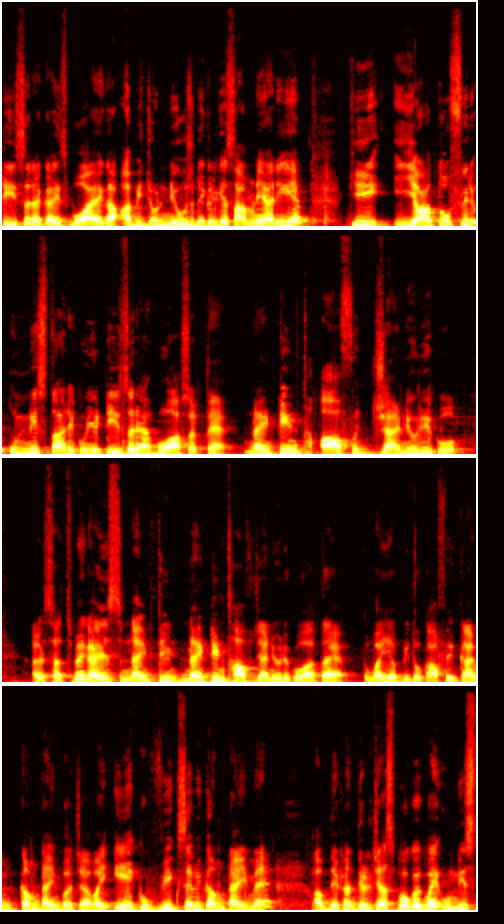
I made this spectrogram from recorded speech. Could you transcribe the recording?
टीजर है गाइस वो आएगा। अभी जो न्यूज़ निकल के सामने आ रही है कि या तो फिर 19 तारीख को ये टीजर है, वो आ सकता है। नाइनटीन ऑफ़ जनवरी को। अगर सच में guys nineteen nineteen of January को आता है। तो भाई, अभी तो काफ़ी टाइम कम टाइम बचा है भाई। एक वीक से भी कम टाइम है। अब देखना दिलचस्प होगा कि भाई 19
